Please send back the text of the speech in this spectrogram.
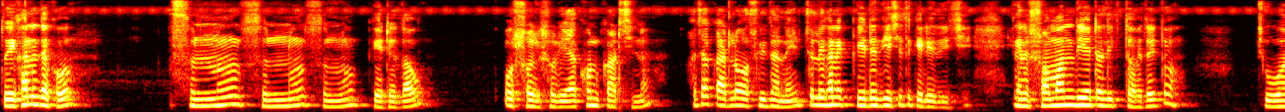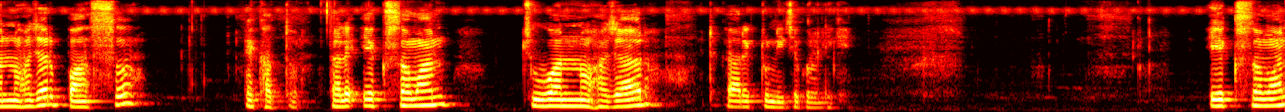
তো এখানে দেখো, শূন্য শূন্য শূন্য, কেটে দাও। ও, সরি সরি, এখন কাটছি না। আচ্ছা কাটলে অসুবিধা নেই। চলো এখানে কেটে দিয়েছি তো কেটে দিয়েছি। এখানে সমান দিয়ে এটা লিখতে হবে, তাই তো? চুয়ান্ন হাজার পাঁচশো একাত্তর। তাহলে এক সমান চুয়ান্ন হাজার, এটাকে আর একটু নিচে করে লিখি। এক সমান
